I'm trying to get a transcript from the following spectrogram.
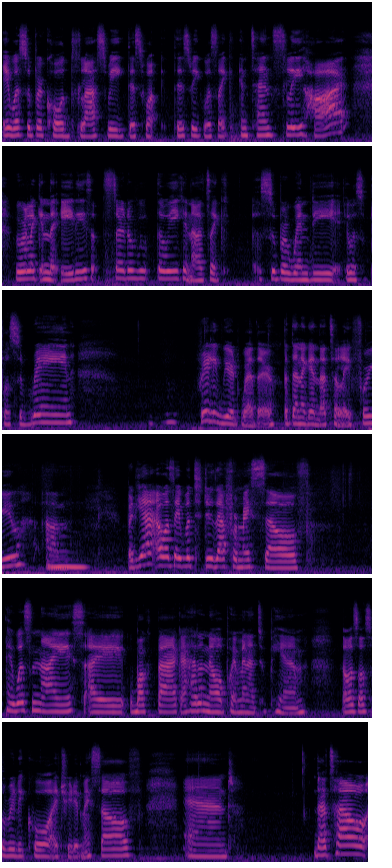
It was super cold last week. This what this week was like intensely hot. We were like in the 80s at the start of the week and now it's like super windy. It was supposed to rain. Really weird weather. But then again, that's LA for you. Um, mm. But yeah, I was able to do that for myself. It was nice. I walked back. I had a nail appointment at 2 p.m that was also really cool. I treated myself and that's how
